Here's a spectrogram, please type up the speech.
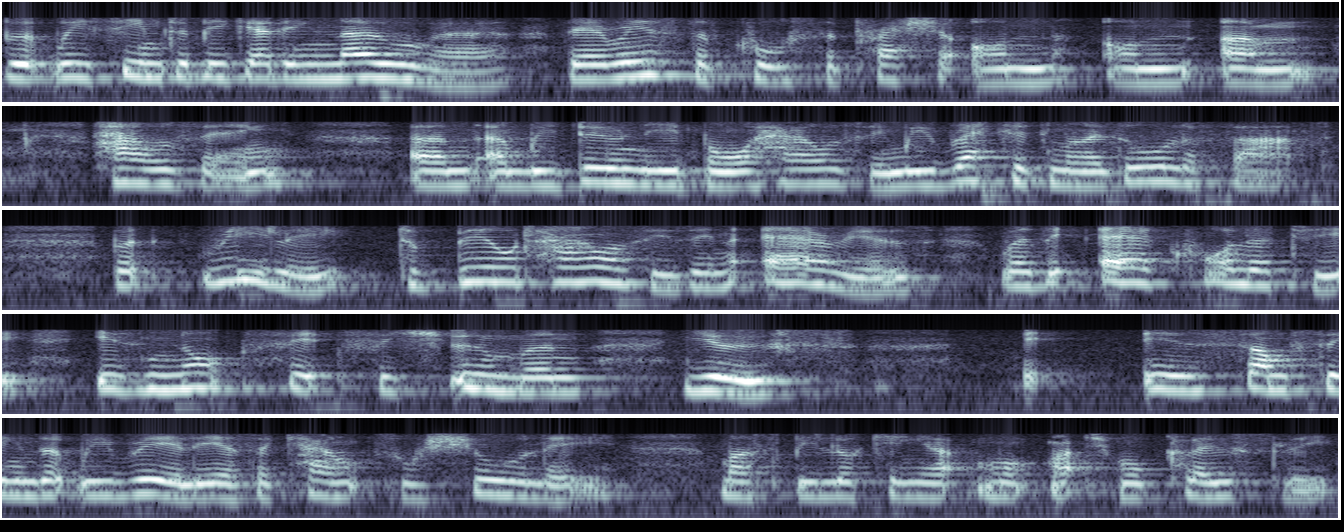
but we seem to be getting nowhere. There is, of course, the pressure on on um, housing, um, and we do need more housing. We recognise all of that. But really, to build houses in areas where the air quality is not fit for human use is something that we really, as a council, surely must be looking at much more closely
